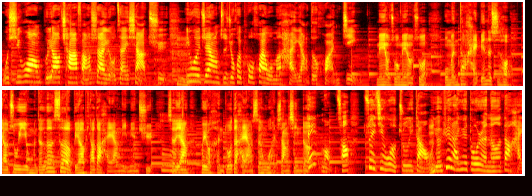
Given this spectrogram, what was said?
我希望不要擦防晒油再下去，因为这样子就会破坏我们海洋的环境。没有错，没有错。我们到海边的时候要注意我们的垃圾不要飘到海洋里面去，这样会有很多的海洋生物很伤心的。哎，猛超，最近我有注意到，有越来越多人呢到海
